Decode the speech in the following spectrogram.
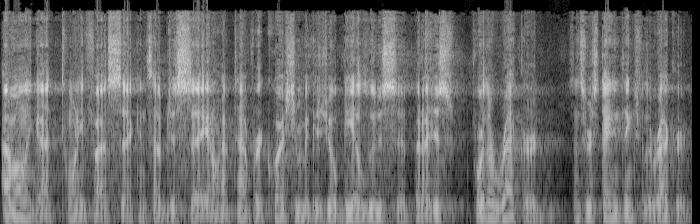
I've only got 25 seconds. I'll just say I don't have time for a question because you'll be elusive. But I just, for the record, since we're stating things for the record,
